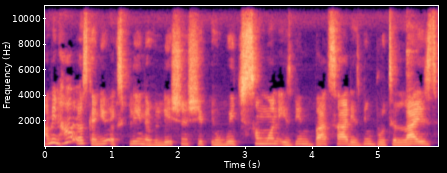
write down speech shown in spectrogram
I mean, how else can you explain a relationship in which someone is being battered, is being brutalized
